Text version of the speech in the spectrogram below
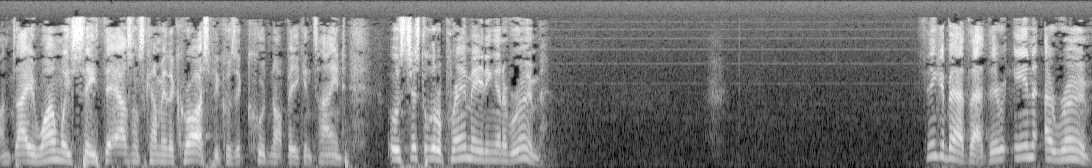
On day one, we see thousands coming to Christ because it could not be contained. It was just a little prayer meeting in a room. Think about that. They're in a room.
